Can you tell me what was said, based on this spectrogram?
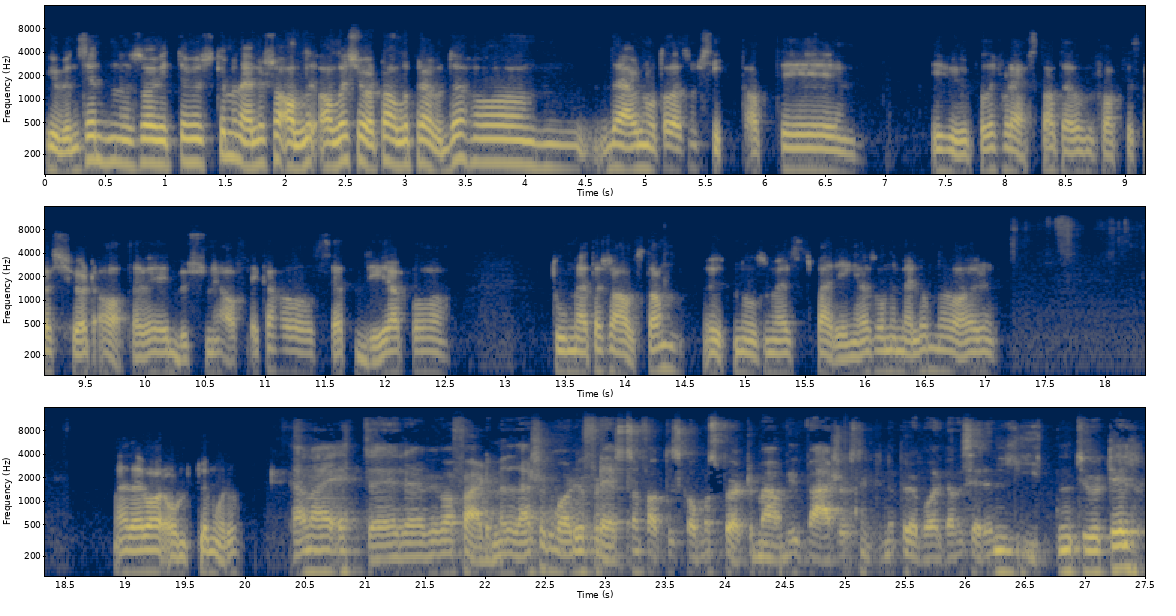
gubben sin, så vidt jeg husker. Men ellers så alle, alle kjørte, alle prøvde. Og det er vel noe av det som sitter igjen i, i huet på de fleste, at de faktisk har kjørt ATV i bushen i Afrika og sett dyra på to meters avstand uten noe som helst sperringer og sånn imellom. Det var Nei, det var ordentlig moro. Ja, nei, Etter eh, vi var ferdig med det der, så var det jo flere som faktisk kom og spurte meg om vi hver så snill kunne prøve å organisere en liten tur til.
